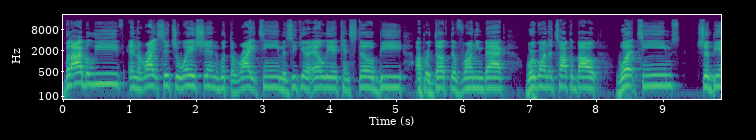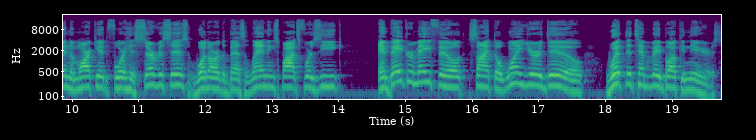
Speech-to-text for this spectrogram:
But I believe in the right situation with the right team, Ezekiel Elliott can still be a productive running back. We're going to talk about what teams should be in the market for his services, what are the best landing spots for Zeke. And Baker Mayfield signed the one year deal with the Tampa Bay Buccaneers.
